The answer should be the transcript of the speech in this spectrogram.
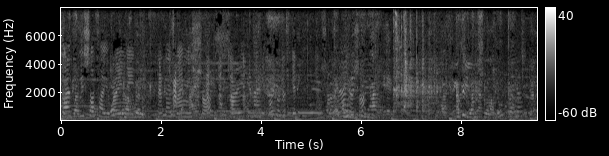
Guys, which shots are you buying me? Teta is buying me shots. Sorry, can I also just get shots? Where are your shots? I think one shot, no? Your camera. Where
